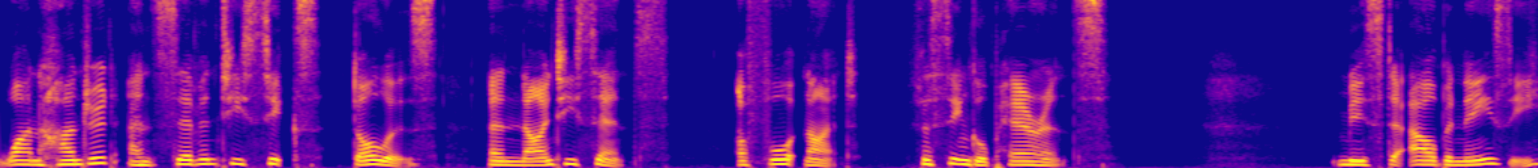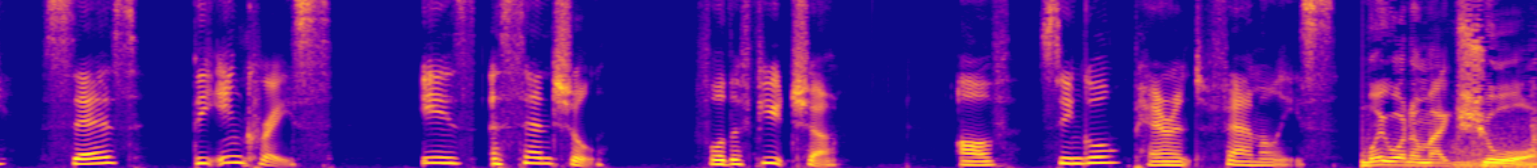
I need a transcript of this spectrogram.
$176.90 a fortnight for single parents. Mr. Albanese says the increase is essential for the future of single parent families. We want to make sure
